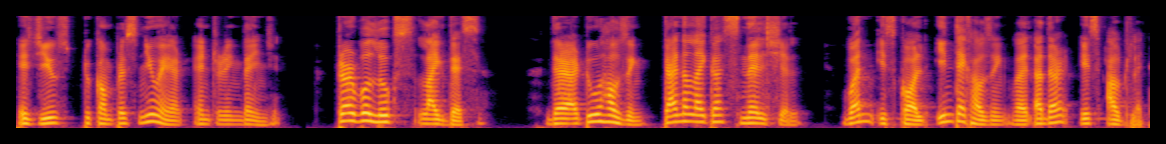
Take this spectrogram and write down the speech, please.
is used to compress new air entering the engine. Turbo looks like this. There are two housing, kinda like a snail shell. One is called intake housing while other is outlet.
